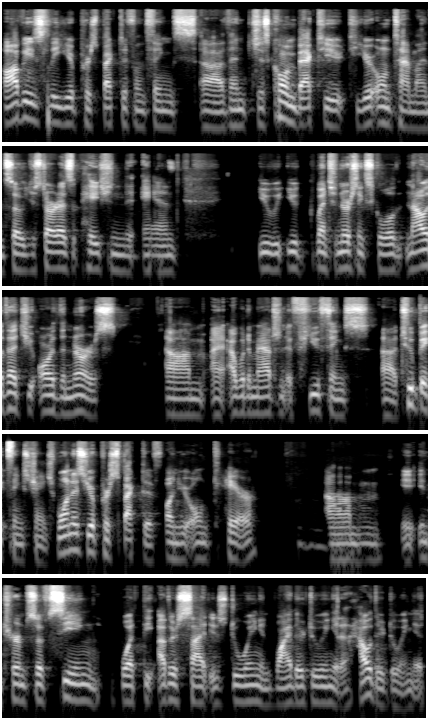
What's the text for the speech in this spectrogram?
obviously your perspective on things uh, then just going back to your to your own timeline so you started as a patient and you you went to nursing school now that you are the nurse um, I, I, would imagine a few things, uh, two big things change. One is your perspective on your own care mm-hmm. um, in, in, terms of seeing what the other side is doing and why they're doing it and how they're doing it.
